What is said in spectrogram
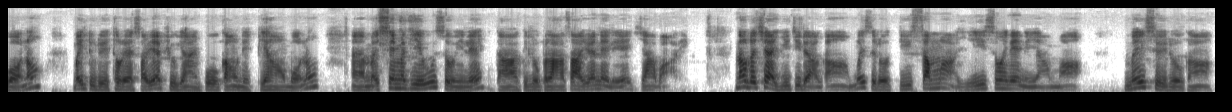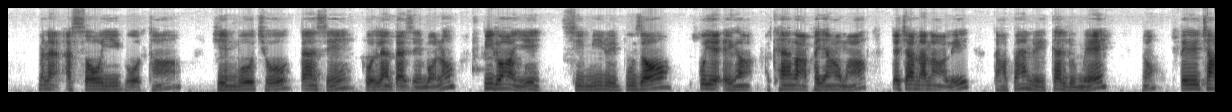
ပေါ့နော် မိတ်တူတွေထုတ်တဲ့စာရွက်အဖြူရရင်ပိုကောင်းတယ်ပြောင်းပေါ့နော်အဲမအစင်မပြေဘူးဆိုရင်လည်းဒါဒီလိုဗလာစာရွက်နဲ့လည်းရပါတယ်နောက်တစ်ချက်ရေးကြည့်တာကမိတ်ဆွေတို့ဒီစမရေးဆွဲတဲ့နေရာမှာမိတ်ဆွေတို့ကမနက်အစောကြီးကိုထားရေမိုးချိုတန့်စင်ကိုလန့်တန့်စင်ပေါ့နော်ပြီးတော့ရင်စီမီတွေပူဇော်ကိုယ့်ရဲ့အိမ်ကအခန်းကဖျားမှာကြကြနာနာလေးဒါပန်းတွေကတ်လူမယ်နော်တေချာ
